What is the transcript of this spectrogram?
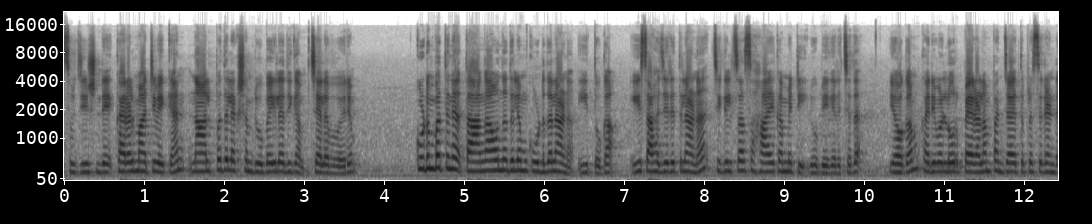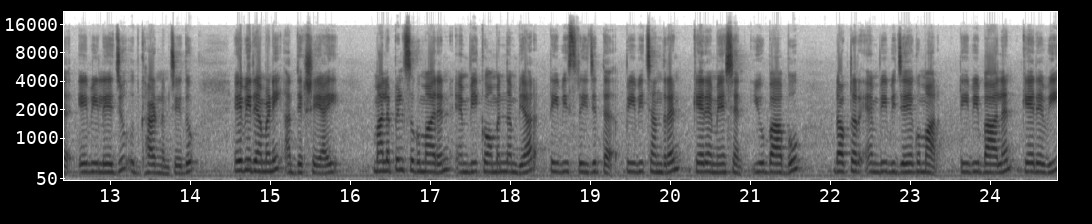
സുജീഷിന്റെ കരൾ മാറ്റിവെക്കാൻ നാൽപ്പത് ലക്ഷം രൂപയിലധികം ചെലവ് വരും. കുടുംബത്തിന് താങ്ങാവുന്നതിലും കൂടുതലാണ് ഈ തുക. ഈ സാഹചര്യത്തിലാണ് ചികിത്സാ സഹായ കമ്മിറ്റി രൂപീകരിച്ചത്. യോഗം Karivellur Peralam panchayat president A V Leju ഉദ്ഘാടനം ചെയ്തു. എ വി രമണി അധ്യക്ഷയായി. Malappil Sukumaran M V Koman Nambiar T V Sreejith P V Chandran K Rameshan U Babu doctor M V Vijayakumar T V Balan K Ravi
